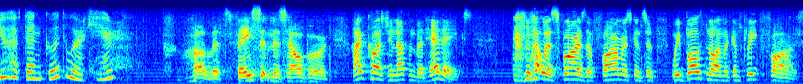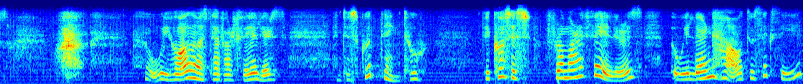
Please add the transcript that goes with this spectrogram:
You have done good work here. Well, let's face it, Miss Helborg. I've caused you nothing but headaches. well, as far as the farmer's concerned, we both know I'm a complete farce. We all must have our failures. And it's a good thing, too. Because it's from our failures we learn how to succeed.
